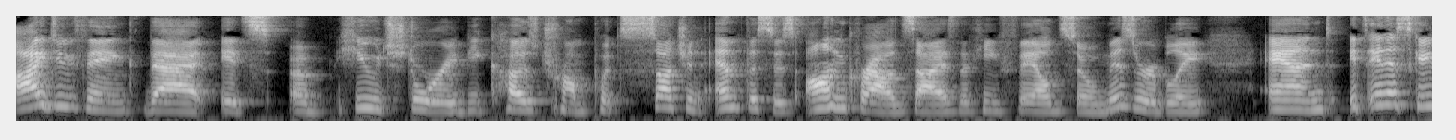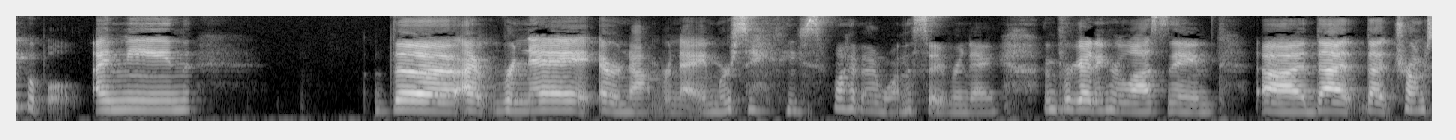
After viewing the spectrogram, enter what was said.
I do think that it's a huge story because Trump put such an emphasis on crowd size that he failed so miserably, and it's inescapable. I mean, the uh, Renee or not Renee Mercedes. Why did I want to say Renee? I'm forgetting her last name. Uh, that that Trump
